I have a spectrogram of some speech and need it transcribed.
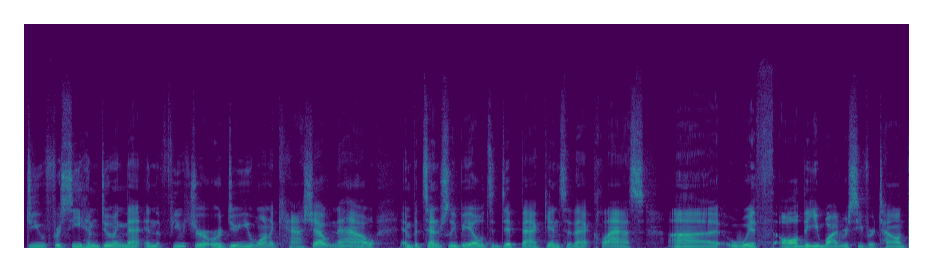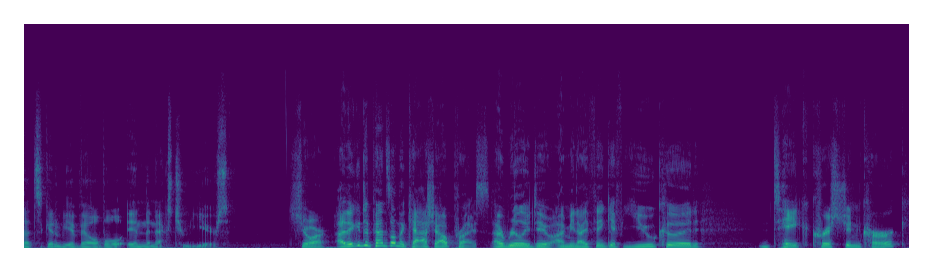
Do you foresee him doing that in the future, or do you want to cash out now and potentially be able to dip back into that class uh, with all the wide receiver talent that's going to be available in the next two years? Sure. I think it depends on the cash out price. I really do. I mean, I think if you could take Christian Kirk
